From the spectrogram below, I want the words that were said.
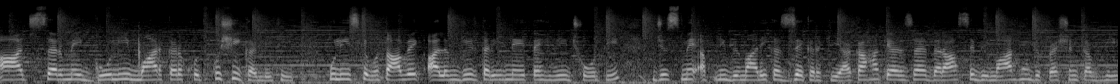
आज सर में गोली मारकर खुदकुशी कर ली थी। पुलिस के मुताबिक आलमगीर तरीन ने तहरीर छोड़ दी, जिसमें अपनी बीमारी का ज़िक्र किया। कहा कि अर्ज़ दराज से बीमार हूँ डिप्रेशन का भी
